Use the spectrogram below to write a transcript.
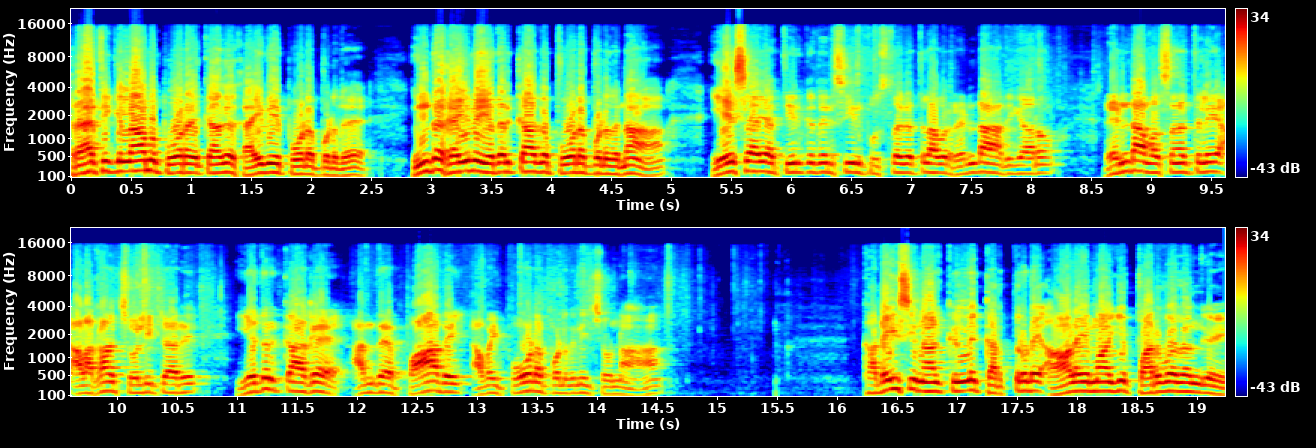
டிராஃபிக் இல்லாமல் போகிறதுக்காக ஹைவே போடப்படுது. இந்த ஹைவே எதற்காக போடப்படுதுன்னா ஏசாயா தீர்க்கதரிசியின் புஸ்தகத்தில் அவர் ரெண்டாம் அதிகாரம் ரெண்டாம் வசனத்திலே அழகாக சொல்லிட்டாரு. எதற்காக அந்த பாதை அவை போடப்படுதுன்னு சொன்னால் கடைசி நாட்களில் கர்த்தருடைய ஆலயமாகிய பர்வதங்கள்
